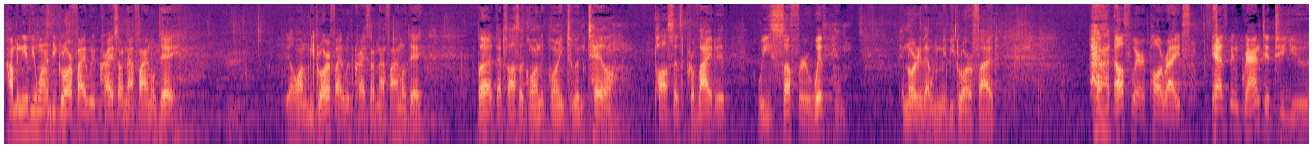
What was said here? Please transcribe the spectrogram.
How many of you want to be glorified with Christ on that final day? We all want to be glorified with Christ on that final day. But that's also going, going to entail, Paul says, provided we suffer with him in order that we may be glorified. Elsewhere, Paul writes, It has been granted to you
